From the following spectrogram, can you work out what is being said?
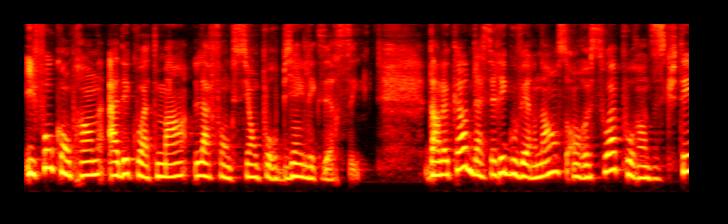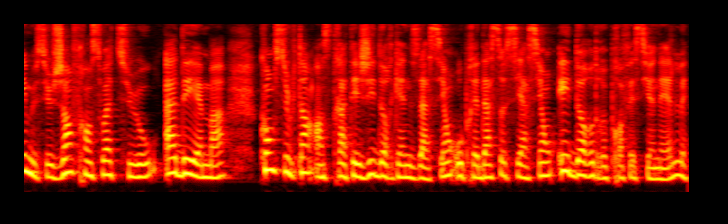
Il faut comprendre adéquatement la fonction pour bien l'exercer. Dans le cadre de la série Gouvernance, on reçoit pour en discuter M. Jean-François Thuot, ADMA, consultant en stratégie d'organisation auprès d'associations et d'ordres professionnels.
